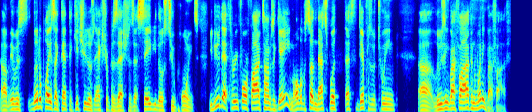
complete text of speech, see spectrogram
um, it was little plays like that to get you those extra possessions that save you those two points. You do that three, four, five times a game. All of a sudden, that's what that's the difference between uh, losing by five and winning by five.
